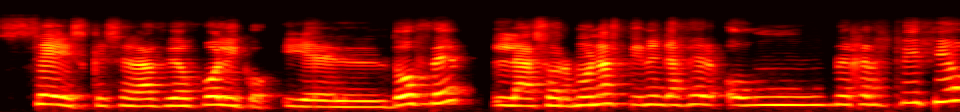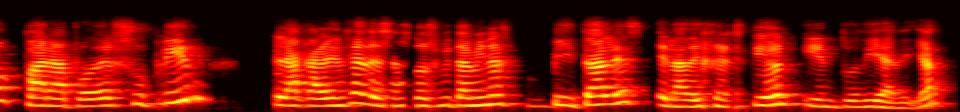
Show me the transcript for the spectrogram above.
6, que es el ácido fólico, y el 12, las hormonas tienen que hacer un ejercicio para poder suplir la carencia de esas dos vitaminas vitales en la digestión y en tu día a día.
